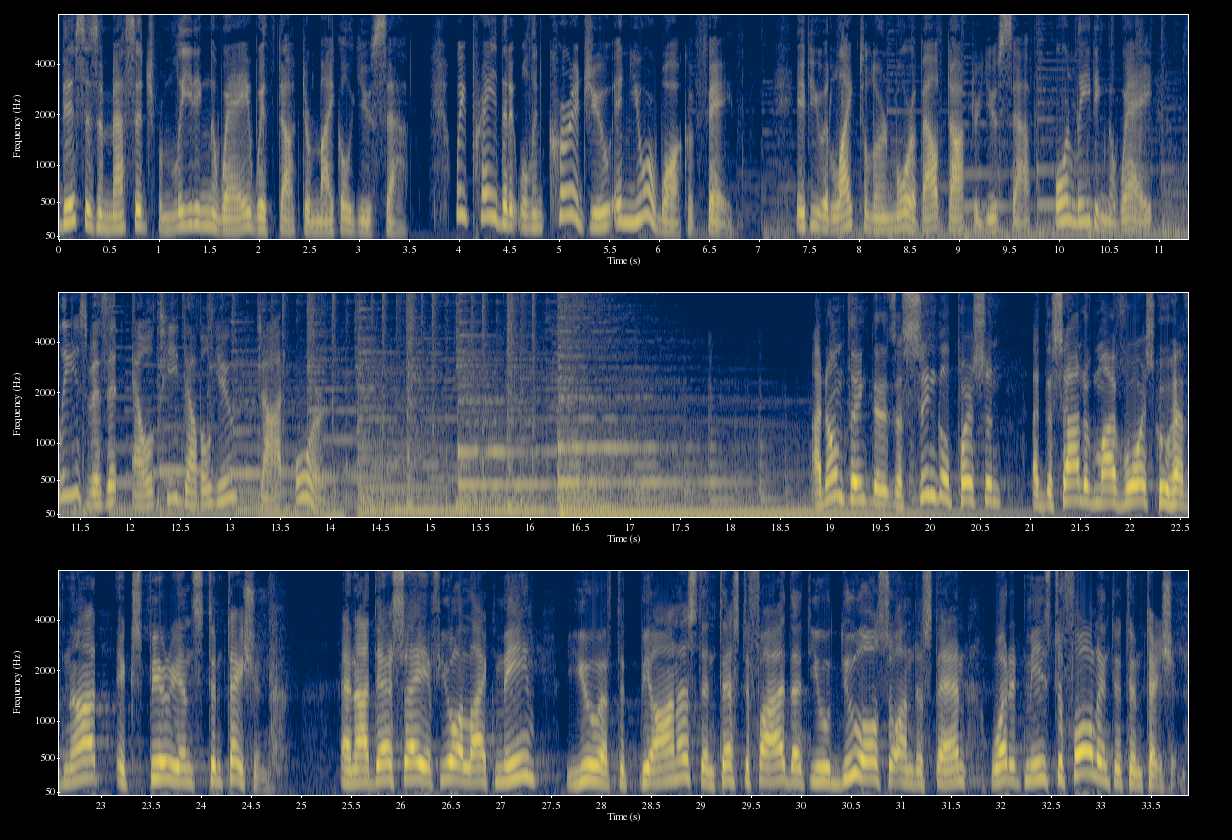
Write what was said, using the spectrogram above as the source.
This is a message from Leading the Way with Dr. Michael Youssef. We pray that it will encourage you in your walk of faith. If you would like to learn more about Dr. Youssef or Leading the Way, please visit ltw.org. I don't think there is a single person at the sound of my voice who have not experienced temptation. And I dare say, if you are like me, you have to be honest and testify that you do also understand what it means to fall into temptation.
